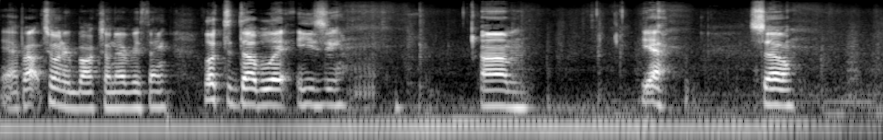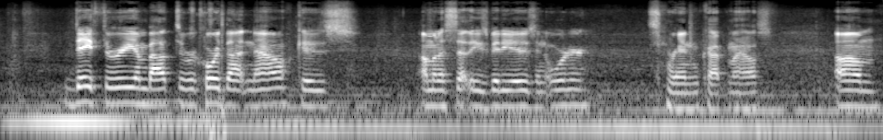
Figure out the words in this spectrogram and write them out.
Yeah, about 200 bucks on everything. Look to double it easy. Um, yeah. So, day three, I'm about to record that now because I'm gonna set these videos in order. Some random crap in my house. Um,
